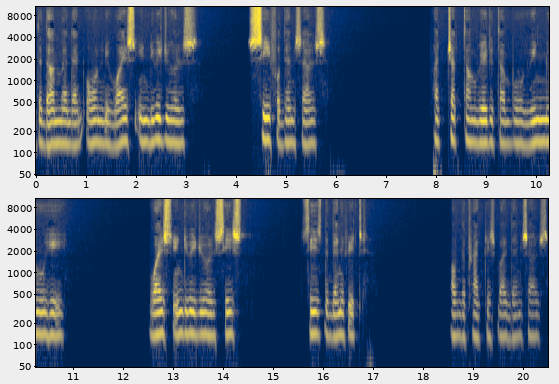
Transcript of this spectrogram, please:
the Dhamma that only wise individuals see for themselves. Pachattam Veditabbo Vinyuhi. Wise individual sees, sees the benefit of the practice by themselves.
